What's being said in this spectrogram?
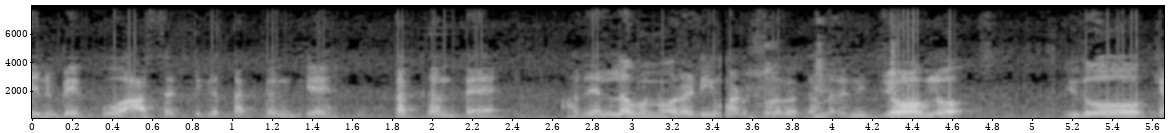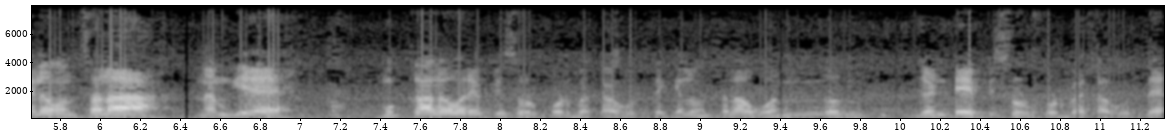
ಏನು ಬೇಕು ಆ ಸೆಟ್ಗೆ ತಕ್ಕಂತೆ ತಕ್ಕಂತೆ ಅದೆಲ್ಲವನ್ನು ರೆಡಿ ಮಾಡ್ಕೊಳ್ಬೇಕಂದ್ರೆ ನಿಜವಾಗ್ಲೂ ಇದು ಕೆಲವೊಂದ್ಸಲ ನಮಗೆ ಮುಕ್ಕಾಲು ಅವರ್ ಎಪಿಸೋಡ್ ಕೊಡ್ಬೇಕಾಗುತ್ತೆ. ಕೆಲವೊಂದ್ಸಲ ಒಂದೊಂದು ಗಂಟೆ ಎಪಿಸೋಡ್ ಕೊಡಬೇಕಾಗುತ್ತೆ.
